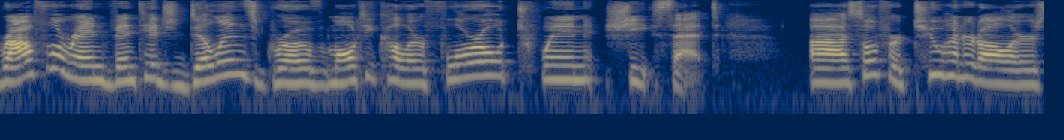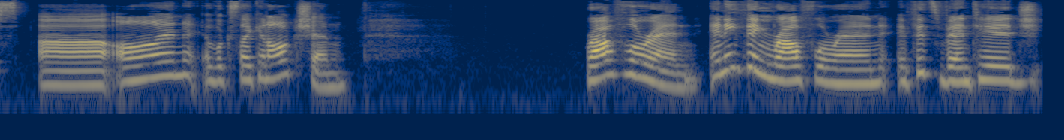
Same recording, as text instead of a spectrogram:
Ralph Lauren Vintage Dylan's Grove Multicolor Floral Twin Sheet Set. Uh, sold for $200 uh, on, it looks like an auction. Ralph Lauren, anything Ralph Lauren, if it's vintage,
